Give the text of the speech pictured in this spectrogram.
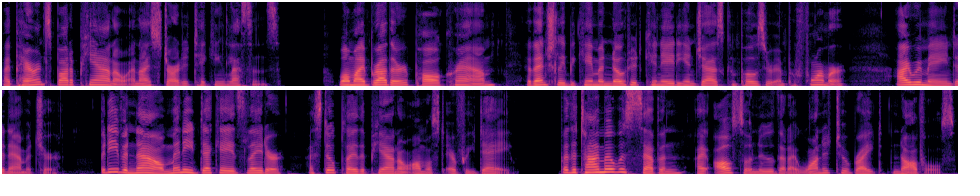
my parents bought a piano and I started taking lessons. While my brother, Paul Cram, eventually became a noted Canadian jazz composer and performer, I remained an amateur. But even now, many decades later, I still play the piano almost every day. By the time I was seven, I also knew that I wanted to write novels.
